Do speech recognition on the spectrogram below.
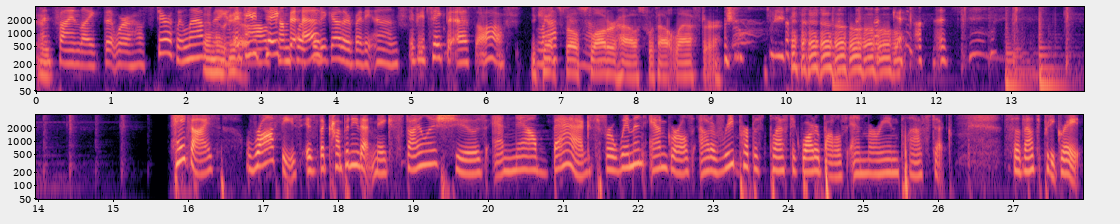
and find like that we're hysterically laughing. And, yeah. if If you you all take come the closer S- together by the end. If you take the S off. You can't spell house. slaughterhouse without laughter. Oh Hey guys, Rothy's is the company that makes stylish shoes and now bags for women and girls out of repurposed plastic water bottles and marine plastic. So that's pretty great.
